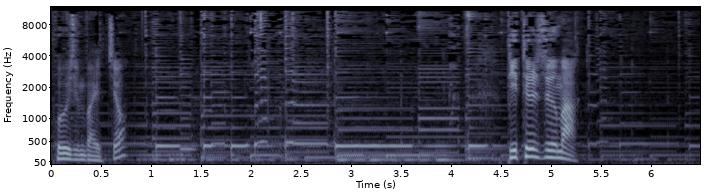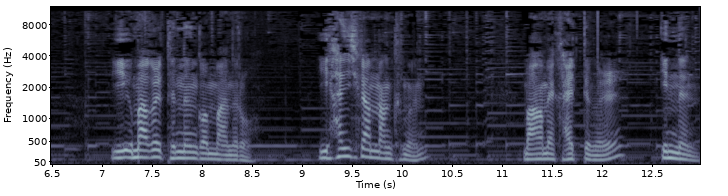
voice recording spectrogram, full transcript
보여준 바 있죠. 비틀즈 음악. 이 음악을 듣는 것만으로 이 한 시간만큼은 마음의 갈등을 잇는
